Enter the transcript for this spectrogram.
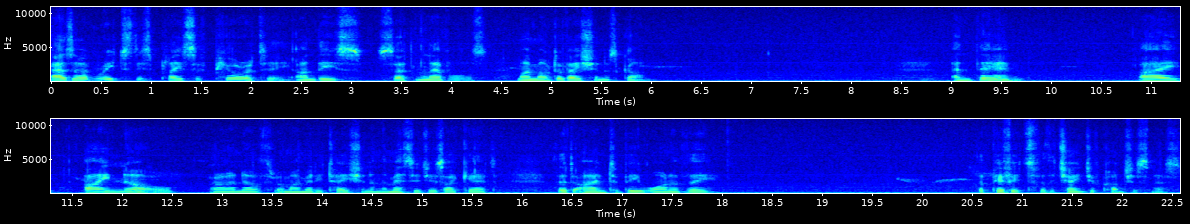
As I've reached this place of purity on these certain levels, my motivation is gone. And then I I know, and I know through my meditation and the messages I get, that I'm to be one of the the pivots for the change of consciousness.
